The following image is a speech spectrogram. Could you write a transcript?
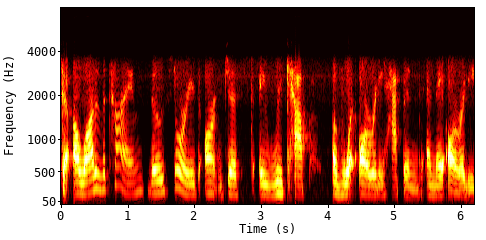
so a lot of the time, those stories aren't just a recap of what already happened and they already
